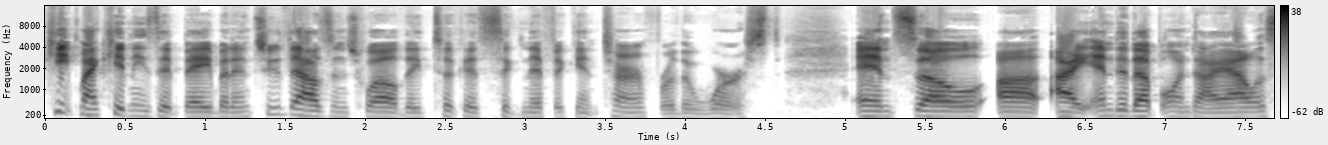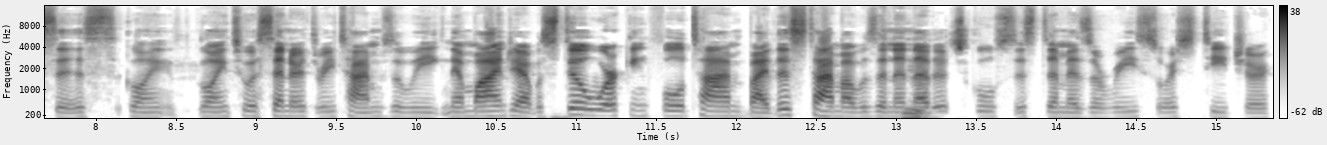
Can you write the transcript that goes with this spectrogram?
keep my kidneys at bay. But in 2012, they took a significant turn for the worst, and so uh, I ended up on dialysis, going going to a center three times a week. Now, mind you, I was still working full time. By this time, I was in hmm. another mm. school system as a resource teacher,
